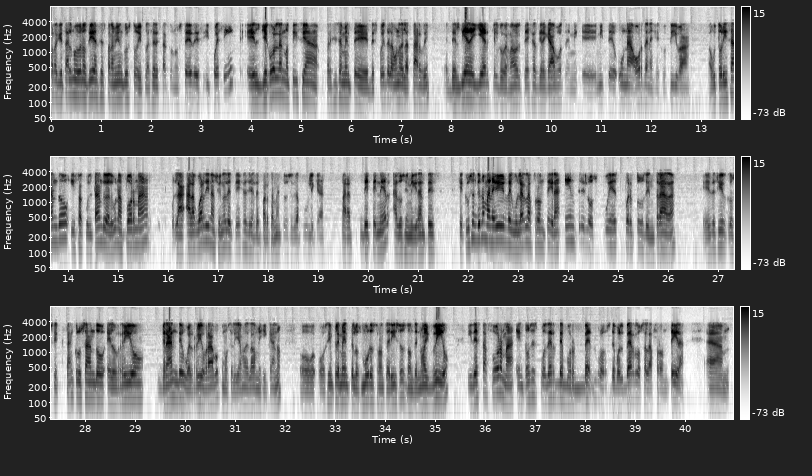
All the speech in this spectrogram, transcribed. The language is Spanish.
Hola, ¿qué tal? Muy buenos días. Es para mí un gusto y placer estar con ustedes. Y pues sí, él llegó la noticia precisamente después de la una de la tarde del día de ayer que el gobernador de Texas, Greg Abbott, eh, emite una orden ejecutiva autorizando y facultando de alguna forma a la Guardia Nacional de Texas y al Departamento de Seguridad Pública para detener a los inmigrantes que cruzan de una manera irregular la frontera entre los puertos de entrada, es decir, los que están cruzando el río Grande o el río Bravo, como se le llama del lado mexicano, o, simplemente los muros fronterizos donde no hay río, y de esta forma entonces poder devolverlos, devolverlos a la frontera.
